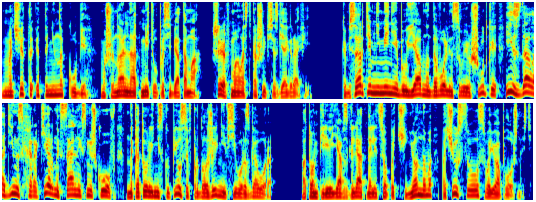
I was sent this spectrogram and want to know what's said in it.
Мачете – это не на Кубе, машинально отметил про себя Тома. Шеф малость ошибся с географией. Комиссар, тем не менее, был явно доволен своей шуткой и издал один из характерных сальных смешков, на который не скупился в продолжении всего разговора. Потом, переведя взгляд на лицо подчиненного, почувствовал свою оплошность.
